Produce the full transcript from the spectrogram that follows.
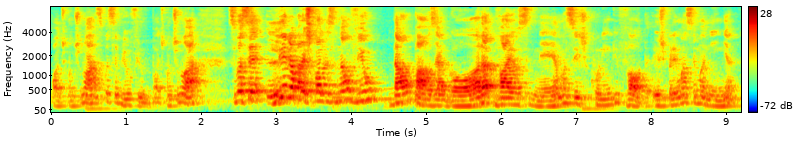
pode continuar. Se você viu o filme, pode continuar. Se você liga para spoilers e não viu, dá um pause agora, vai ao cinema, assiste Coringa e volta. Eu esperei uma semaninha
